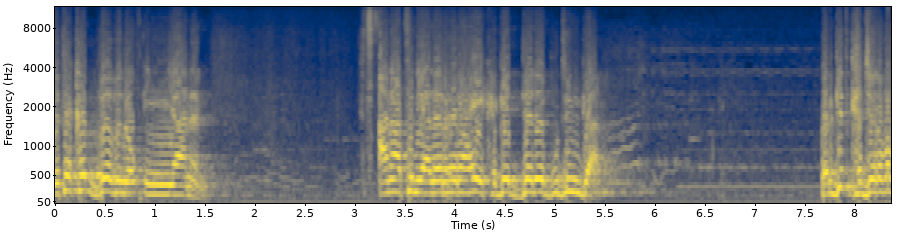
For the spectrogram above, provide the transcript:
የተከበብነው እኛ ነን። ሕፃናትን ያለ ርኅራኄ ከገደለ ቡድን ጋር በእርግጥ ከጀርባ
